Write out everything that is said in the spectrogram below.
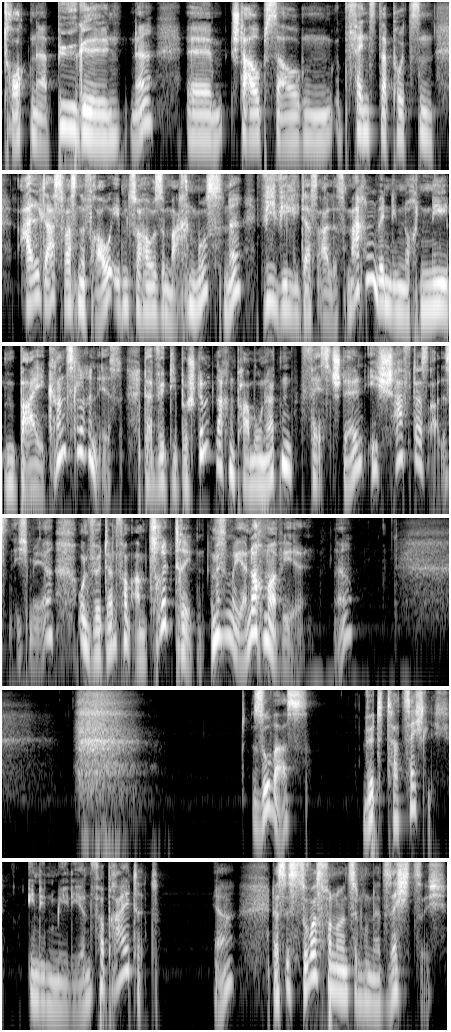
Trockner, bügeln, ne? Ähm, Staubsaugen, Fenster putzen, all das, was eine Frau eben zu Hause machen muss, ne? Wie will die das alles machen, wenn die noch nebenbei Kanzlerin ist? Da wird die bestimmt nach ein paar Monaten feststellen, ich schaffe das alles nicht mehr und wird dann vom Amt zurücktreten. Da müssen wir ja noch nochmal wählen. Ne? Sowas wird tatsächlich in den Medien verbreitet. Ja? Das ist sowas von 1960.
